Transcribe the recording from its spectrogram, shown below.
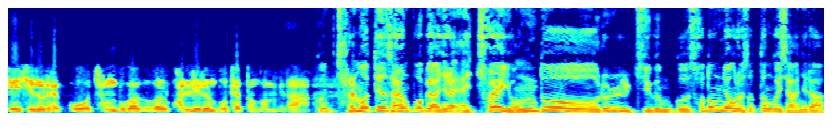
제시를 했고 정부가 그걸 관리를 못했던 겁니다. 그건 잘못된 사용법이 아니라 애초에 용도를 지금 그 소독용으로 썼던 것이 아니라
